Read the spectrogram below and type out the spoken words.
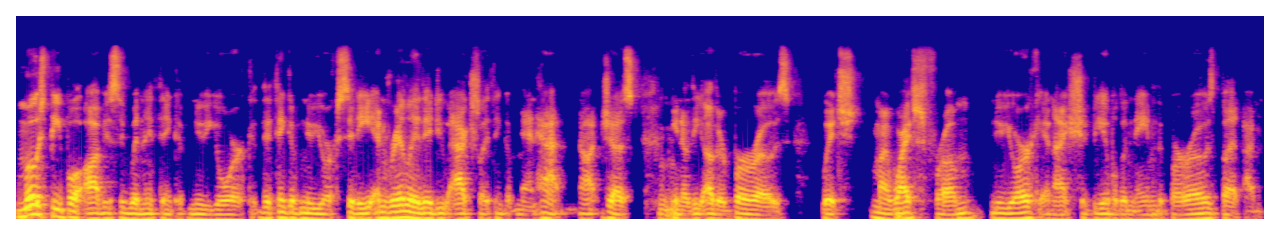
Most people, obviously, when they think of New York, they think of New York City, and really they do actually think of Manhattan, not just mm-hmm. you know the other boroughs. Which my wife's from New York, and I should be able to name the boroughs, but I'm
